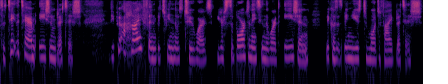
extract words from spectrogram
So take the term Asian British. If you put a hyphen between those two words, you're subordinating the word Asian because it's been used to modify British.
